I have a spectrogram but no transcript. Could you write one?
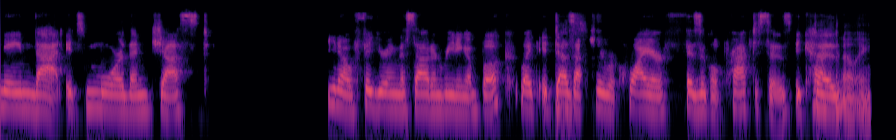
name that. It's more than just you know figuring this out and reading a book. Like it does yes. actually require physical practices because Definitely.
